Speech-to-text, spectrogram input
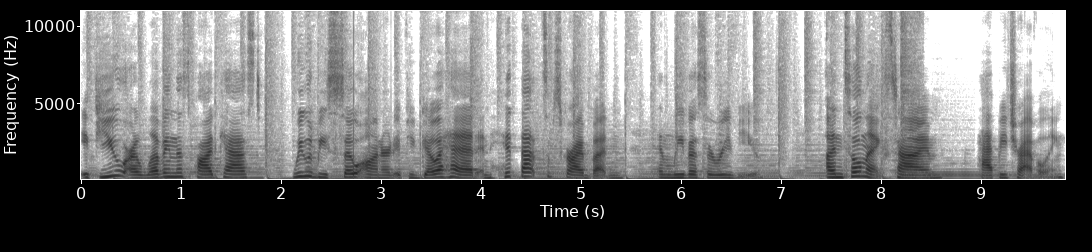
If you are loving this podcast, we would be so honored if you go ahead and hit that subscribe button and leave us a review. Until next time, happy traveling.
